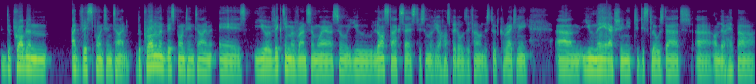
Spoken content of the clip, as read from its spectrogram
the problem at this point in time. The problem at this point in time is you're a victim of ransomware, so you lost access to some of your hospitals, if I understood correctly. Um, you may actually need to disclose that uh, under HIPAA,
